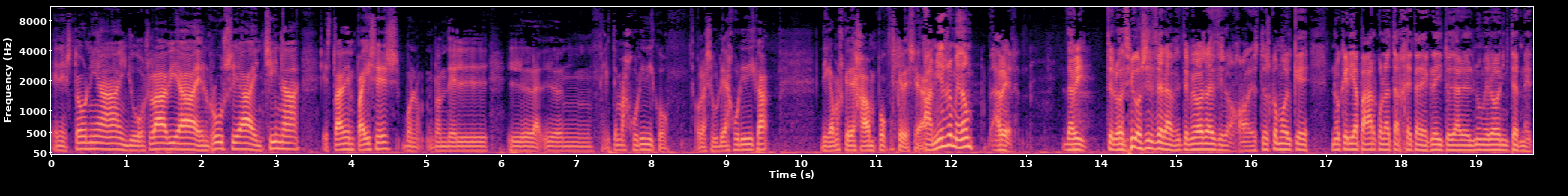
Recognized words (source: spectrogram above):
en Estonia, en Yugoslavia, en Rusia, en China, están en países, bueno, donde el, el, tema jurídico o la seguridad jurídica, digamos que deja un poco que desear. A mí eso me da un... A ver, David, te lo digo sinceramente, me vas a decir, ojo, esto es como el que no quería pagar con la tarjeta de crédito y dar el número en internet.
